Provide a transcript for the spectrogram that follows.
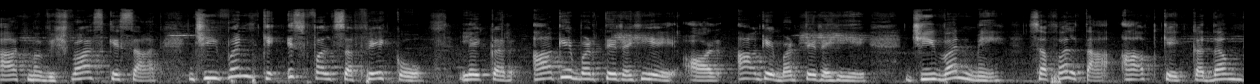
आत्मविश्वास के साथ। जीवन के इस फलसफे को लेकर आगे बढ़ते रहिए और आगे बढ़ते रहिए। जीवन में सफलता आपके कदम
